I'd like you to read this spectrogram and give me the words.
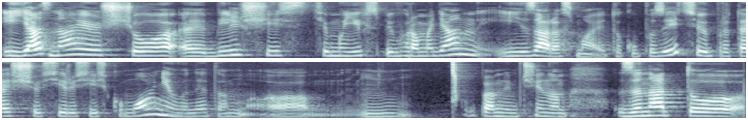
І я знаю, що е, більшість моїх співгромадян і зараз мають таку позицію про те, що всі російськомовні вони там певним чином занадто,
